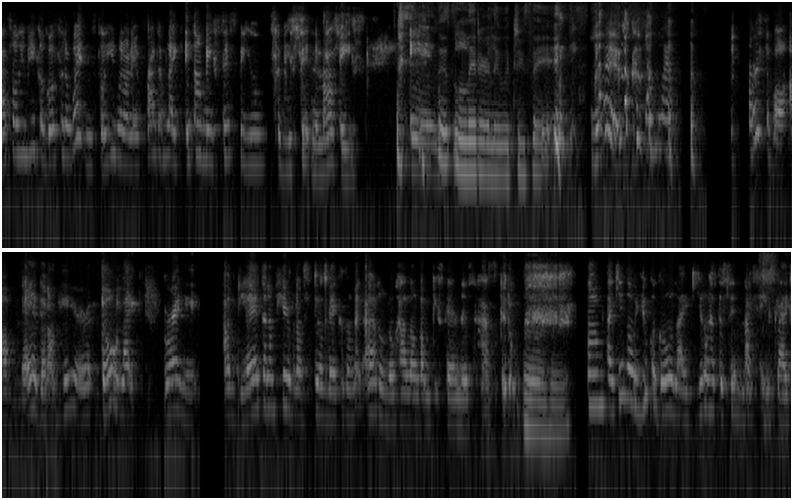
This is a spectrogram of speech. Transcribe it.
I told him he could go to the wedding. So he went on that Friday. I'm like, it don't make sense for you to be sitting in my face. And That's literally what you said. yes, because I'm like, first of all, I'm mad that I'm here. Don't like, granted, I'm glad that I'm here, but I'm still mad because I'm like, I don't know how long I'm gonna be staying in this hospital. hmm Um, like, you know, you could go, like, you don't have to sit in my face, like,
